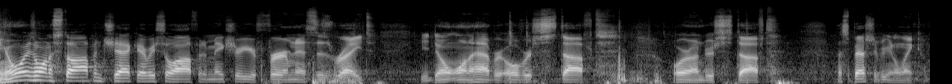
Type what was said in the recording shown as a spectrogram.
You always want to stop and check every so often and make sure your firmness is right. You don't want to have her overstuffed or understuffed, especially if you're going to link them.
